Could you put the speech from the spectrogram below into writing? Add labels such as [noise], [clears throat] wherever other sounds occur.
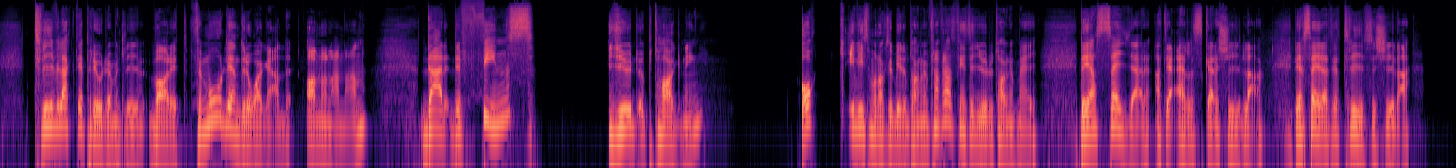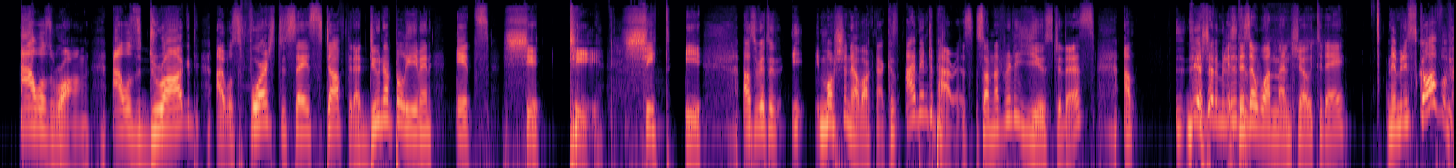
tvivelaktiga perioder av mitt liv varit förmodligen drogad av någon annan. Där det finns ljudupptagning i viss mån också bildupptagning, men framförallt finns det ljudupptagning på mig. Där jag säger att jag älskar kyla. Där jag säger att jag trivs i kyla. I was wrong. I was drugged. I was forced to say stuff that I do not believe in. It's shitty. Shit i. Alltså vet du, i, i morse när jag vaknade, 'cause I've been to Paris, so I'm not really used to this. Um, jag känner mig Is lite... this a one man show today? Nej men det ska få... [laughs]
